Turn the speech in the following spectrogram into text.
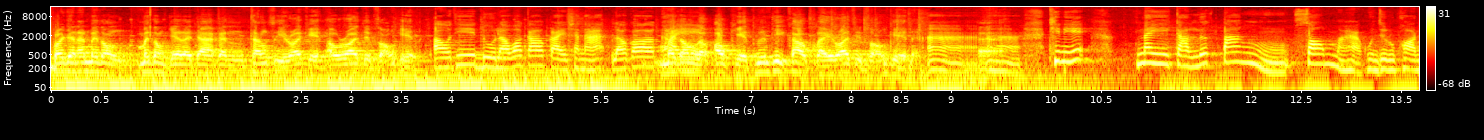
เพราะฉะนั้นไม่ต้องไม่ต้องเจรจากันทั้ง 400 เขตเอา 112 เขต เอาที่ดูแล้วว่าก้าวไกลชนะ แล้วก็ใครไม่ต้องเราเอาเขตพื้นที่ก้าวไกล 112 เขตเนี่ยอ่าอ่าอ่าทีนี้ในการเลือกตั้งซ่อมอะค่ะคุณจรุพร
